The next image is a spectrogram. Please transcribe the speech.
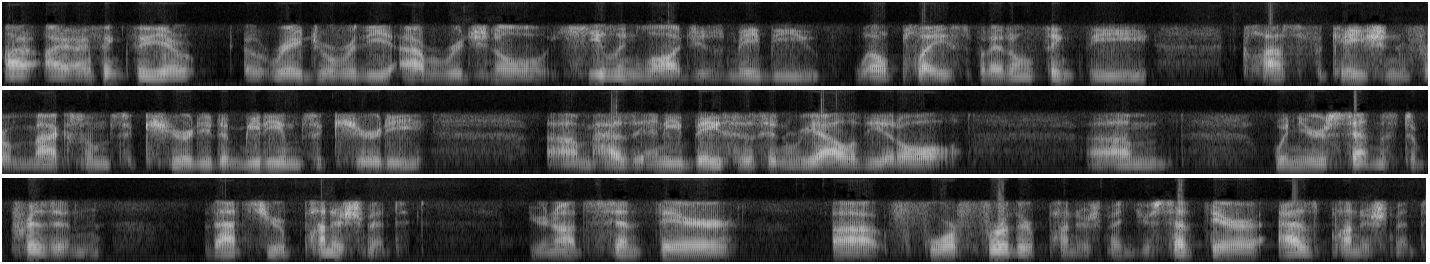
I, I think the outrage over the Aboriginal healing lodges may be well placed, but I don't think the classification from maximum security to medium security um, has any basis in reality at all. Um, when you're sentenced to prison, that's your punishment. You're not sent there uh, for further punishment. You're sent there as punishment.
